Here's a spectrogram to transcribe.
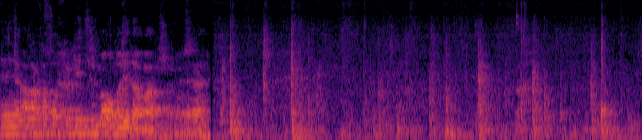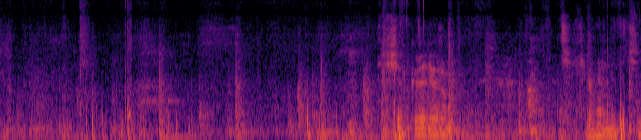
e, Arafat'a su getirme olayı da var. E, Teşekkür ediyorum. Çekimleriniz için.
